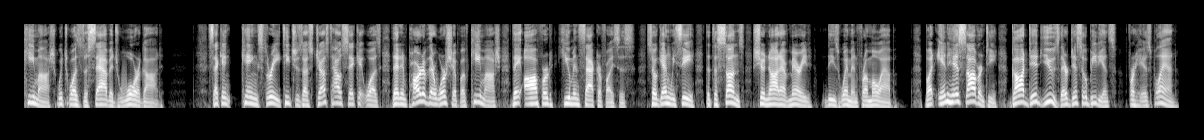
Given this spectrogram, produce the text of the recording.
Chemosh, which was the savage war god. Second Kings 3 teaches us just how sick it was that in part of their worship of Chemosh, they offered human sacrifices. So again, we see that the sons should not have married these women from Moab. But in his sovereignty, God did use their disobedience for his plan.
